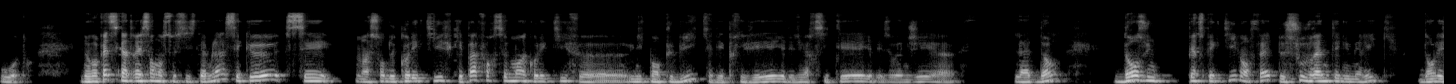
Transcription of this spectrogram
ou autre. Donc en fait, ce qui est intéressant dans ce système-là, c'est que c'est un sort de collectif qui n'est pas forcément un collectif euh, uniquement public, il y a des privés, il y a des universités, il y a des ONG euh, là-dedans, dans une perspective en fait de souveraineté numérique dans les,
